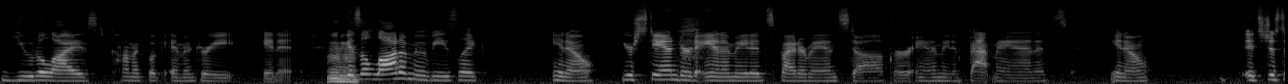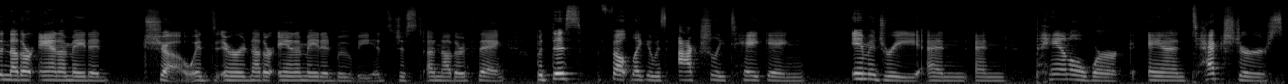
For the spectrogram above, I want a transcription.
utilized comic book imagery in it. Mm-hmm. Because a lot of movies like, you know, your standard animated Spider-Man stuff or animated Batman, it's, you know, it's just another animated show it, or another animated movie. It's just another thing. But this felt like it was actually taking imagery and and panel work and textures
